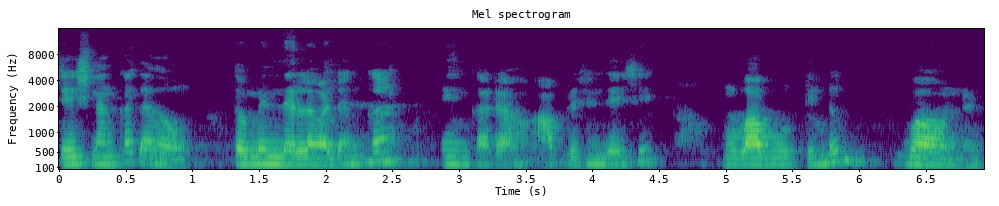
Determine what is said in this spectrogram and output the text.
చేసినాక తొమ్మిది నెలలు పడ్డాక ఇంకా ఆపరేషన్ చేసి బాబు పుట్టిండు బాగున్నాడు.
